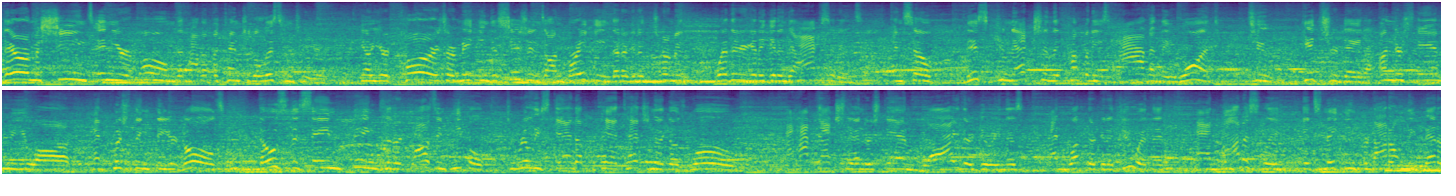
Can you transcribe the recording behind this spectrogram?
there are machines in your home that have a potential to listen to you. You know, your cars are making decisions on braking that are going to determine whether you're going to get into accidents. And so this connection that companies have and they want to get your data, understand who you are, and push things to your goals, those are the same things that are causing people to really stand up and pay attention that goes, whoa, I have to actually understand why they're doing this and what they're going to do with it. And honestly, it's making for not only better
